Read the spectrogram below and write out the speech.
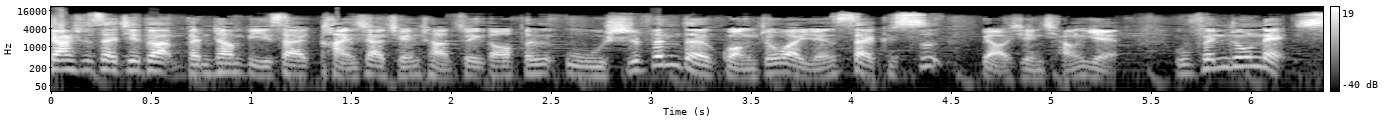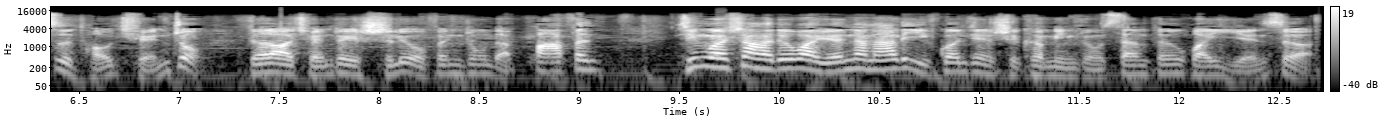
加时赛阶段，本场比赛砍下全场最高分五十分的广州外援塞克斯表现抢眼，五分钟内四投全中，得到全队十六分钟的八分。尽管上海队外援娜娜丽关键时刻命中三分还以颜色，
